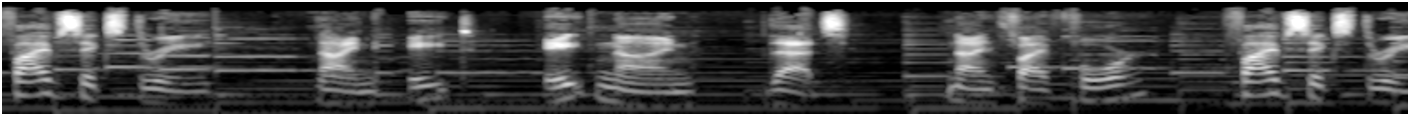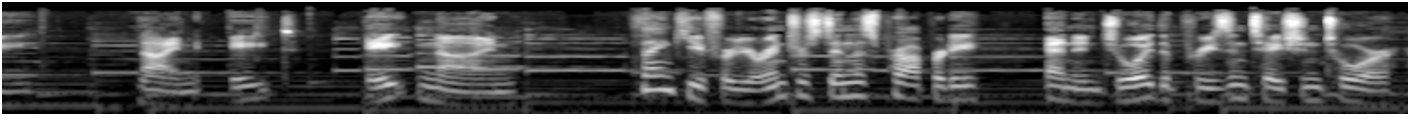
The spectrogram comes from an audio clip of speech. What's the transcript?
563 9889. That's 954 563 9889. Thank you for your interest in this property and enjoy the presentation tour.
